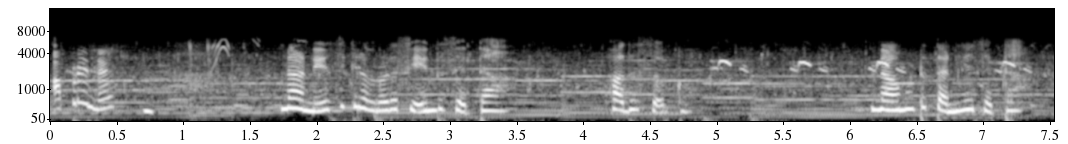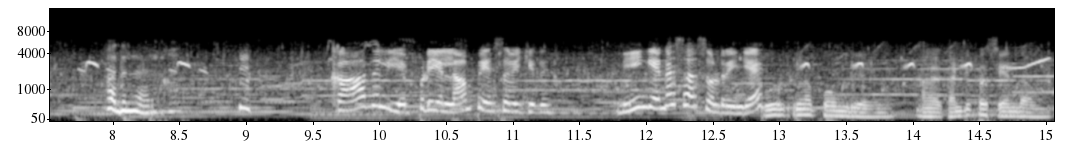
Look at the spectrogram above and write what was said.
அப்புறம் என்ன? நான் நேசிக்கிறவரோட சேர்ந்து செத்தா அது சொர்க்கம். நான் மட்டும் தனியா செத்தா அது நரகம். காதல் எப்படியெல்லாம் பேச வைக்குது? நீங்க என்ன சார் சொல்றீங்க? ஊருக்குலாம் போக முடியாது. நாங்கள் கண்டிப்பாக சேர்ந்தாகும்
